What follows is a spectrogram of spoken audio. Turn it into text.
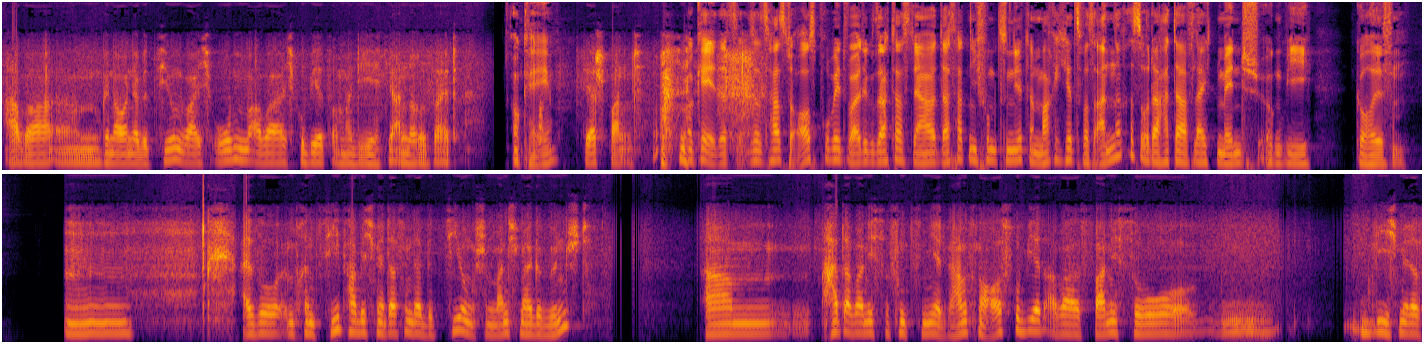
Aber ähm, genau, in der Beziehung war ich oben, aber ich probiere jetzt auch mal die, die andere Seite. Okay sehr spannend. Okay, das, das hast du ausprobiert, weil du gesagt hast, ja, das hat nicht funktioniert, dann mache ich jetzt was anderes oder hat da vielleicht ein Mensch irgendwie geholfen? Mm, also im Prinzip habe ich mir das in der Beziehung schon manchmal gewünscht. Ähm, hat aber nicht so funktioniert. Wir haben es mal ausprobiert, aber es war nicht so, wie ich mir das,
